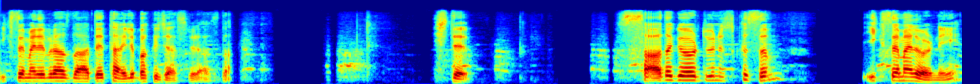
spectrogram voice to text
XML'e biraz daha detaylı bakacağız birazdan. İşte sağda gördüğünüz kısım XML örneği.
